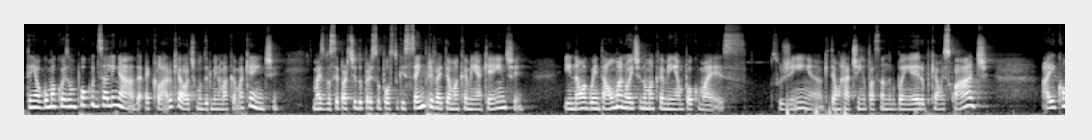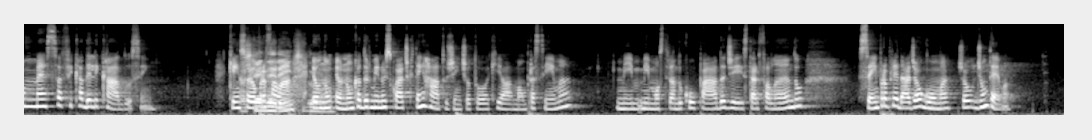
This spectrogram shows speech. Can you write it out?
tem alguma coisa um pouco desalinhada. É claro que é ótimo dormir numa cama quente, mas você partir do pressuposto que sempre vai ter uma caminha quente e não aguentar uma noite numa caminha um pouco mais sujinha, que tem um ratinho passando no banheiro porque é um squat, aí começa a ficar delicado, assim. Quem Acho sou eu é para falar? Do... Eu, nu eu nunca dormi no squat que tem rato, gente. Eu tô aqui, ó, mão para cima, me, me mostrando culpada de estar falando sem propriedade alguma de um tema.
